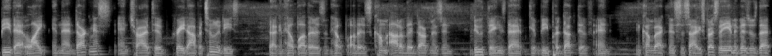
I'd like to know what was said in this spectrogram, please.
be that light in that darkness and try to create opportunities that can help others and help others come out of their darkness and do things that can be productive and, and come back in society, especially individuals that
